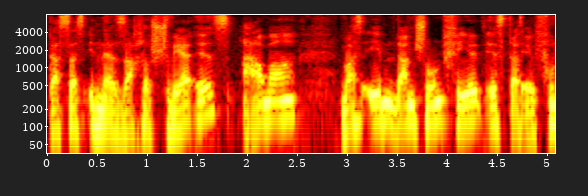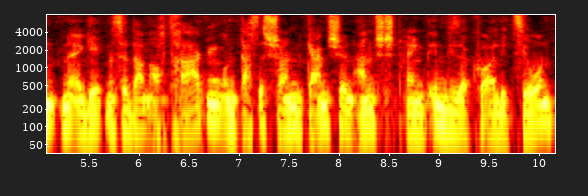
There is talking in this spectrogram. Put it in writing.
dass das in der Sache schwer ist. Aber was eben dann schon fehlt, ist, dass gefundene Ergebnisse dann auch tragen. Und das ist schon ganz schön anstrengend in dieser Koalition.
